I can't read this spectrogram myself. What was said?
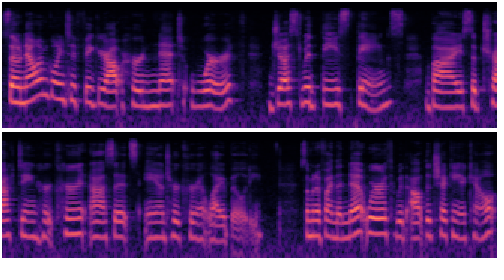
So now I'm going to figure out her net worth just with these things by subtracting her current assets and her current liability. So I'm going to find the net worth without the checking account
